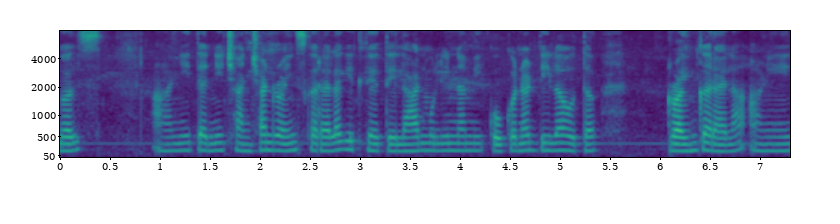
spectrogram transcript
गर्ल्स आणि त्यांनी छान छान ड्रॉइंग्स करायला घेतले होते. लहान मुलींना मी कोकोनट दिला होता. ड्रॉईंग करायला आणि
